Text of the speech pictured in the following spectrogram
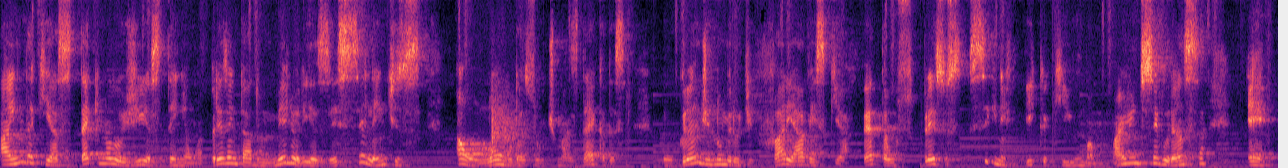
ainda que as tecnologias tenham apresentado melhorias excelentes ao longo das últimas décadas, o grande número de variáveis que afeta os preços significa que uma margem de segurança é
